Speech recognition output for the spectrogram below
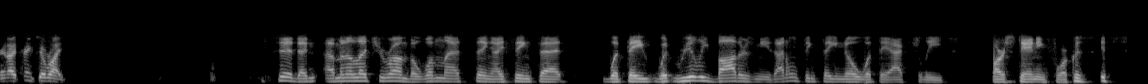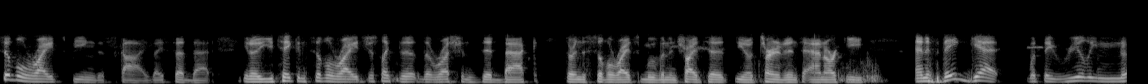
and I think you're right. Sid, I, I'm going to let you run, but one last thing. I think that what they what really bothers me is I don't think they know what they actually are standing for because it's civil rights being disguised. I said that. You know, you take in civil rights just like the the Russians did back during the civil rights movement and tried to you know turn it into anarchy. And if they get what they really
